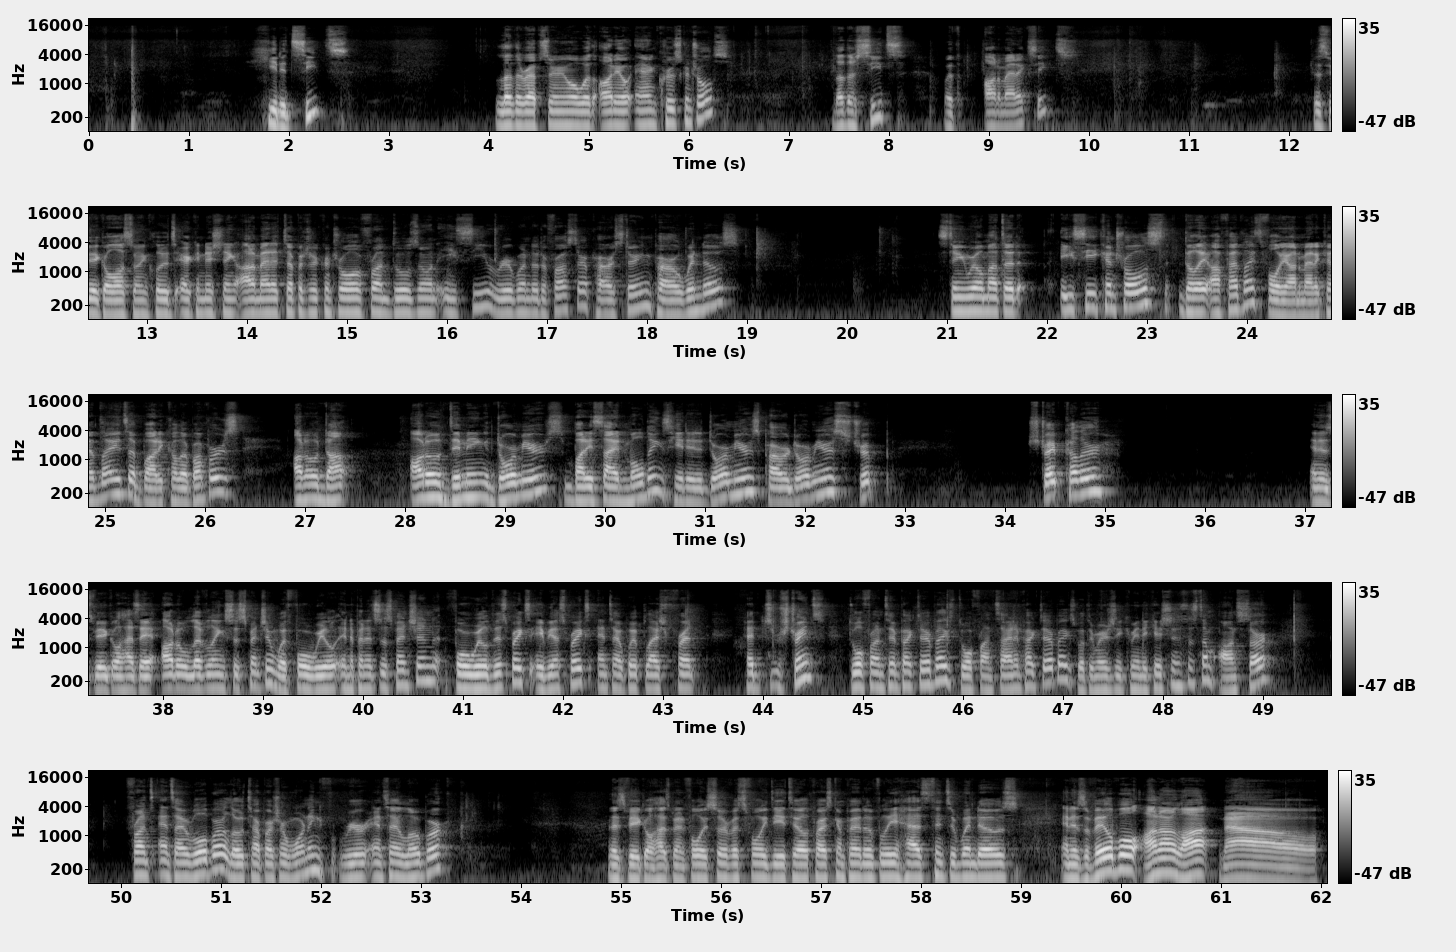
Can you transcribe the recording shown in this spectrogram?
heated seats, leather wrap steering wheel with audio and cruise controls, leather seats with automatic seats. This vehicle also includes air conditioning, automatic temperature control, front dual zone AC, rear window defroster, power steering, power windows, steering wheel mounted AC controls, delay off headlights, fully automatic headlights, body color bumpers, auto auto dimming door mirrors, body side moldings, heated door mirrors, power door mirrors, strip stripe color. And this vehicle has a auto leveling suspension with four wheel independent suspension, four wheel disc brakes, ABS brakes, anti whiplash front head restraints, dual front impact airbags, dual front side impact airbags with emergency communication system OnStar. Front anti-roll bar, low tire pressure warning, rear anti-roll bar. This vehicle has been fully serviced, fully detailed, priced competitively, has tinted windows, and is available on our lot now.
